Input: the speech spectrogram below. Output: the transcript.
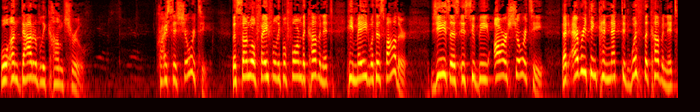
will undoubtedly come true. Christ is surety. The Son will faithfully perform the covenant He made with His Father. Jesus is to be our surety that everything connected with the covenant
